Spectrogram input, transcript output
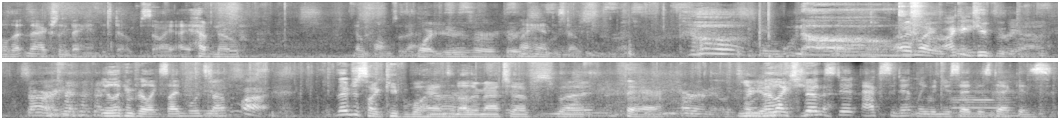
Well, that, that actually the hand is dope, so I, I have no no qualms with that. What yours or My hand is dope. No! I mean, like, I can keep it. Sorry. You're looking for like sideboard stuff? What? They're just like keepable hands in other matchups, but Fair. You, they're like jinxed it accidentally when you said this deck is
